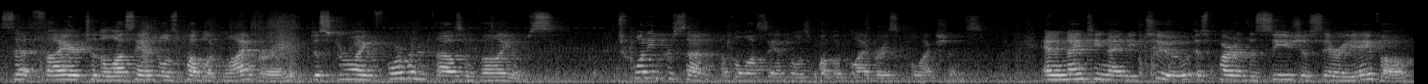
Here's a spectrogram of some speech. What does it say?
set fire to the Los Angeles Public Library, destroying 400,000 volumes. 20% of the Los Angeles Public Library's collections. And in 1992, as part of the siege of Sarajevo,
